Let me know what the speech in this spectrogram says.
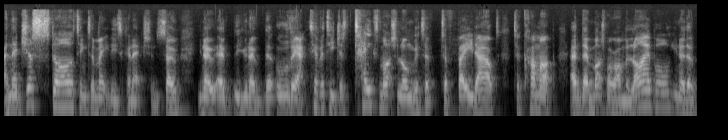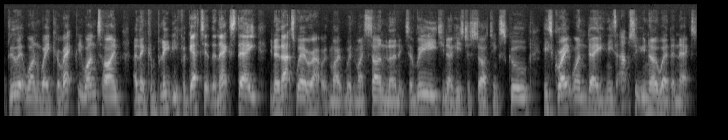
And they're just starting to make these connections. So, you know, uh, you know, the, all the activity just takes much longer to, to fade out, to come up. And they're much more unreliable. You know, they'll do it one way correctly one time and then completely forget it the next day. You know, that's where we're at with my with my son learning to read. You know, he's just starting school. He's great one day and he's absolutely nowhere the next.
